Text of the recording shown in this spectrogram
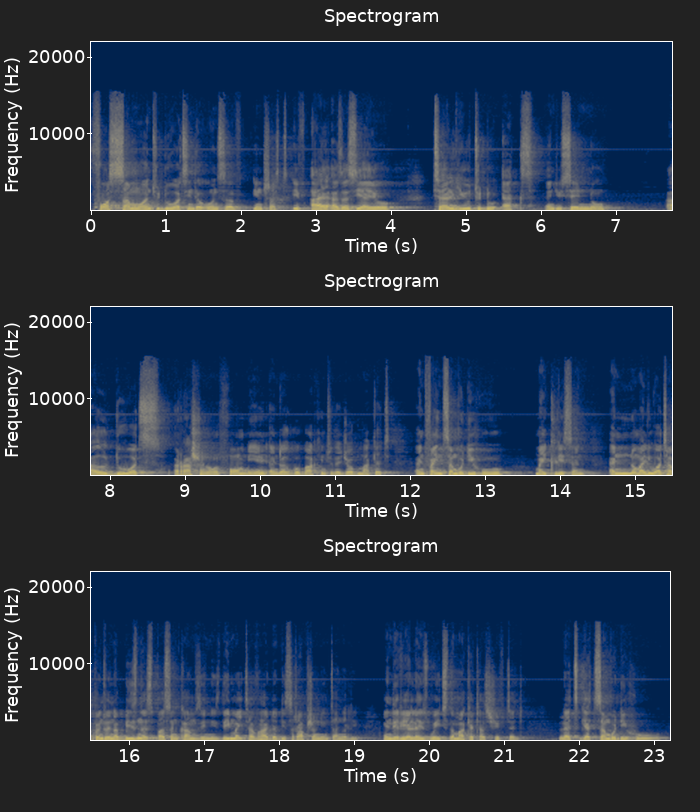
force someone to do what's in their own self interest. If I, as a CIO, tell you to do X and you say no, I'll do what's rational for me and I'll go back into the job market and find somebody who might listen. And normally, what happens when a business person comes in is they might have had a disruption internally and they realize, wait, the market has shifted. Let's get somebody who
